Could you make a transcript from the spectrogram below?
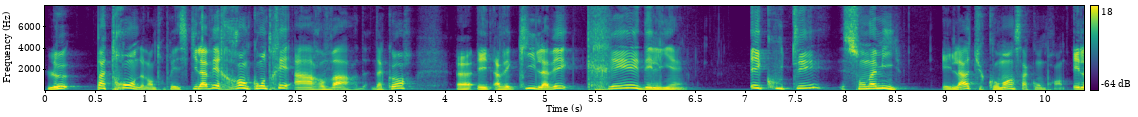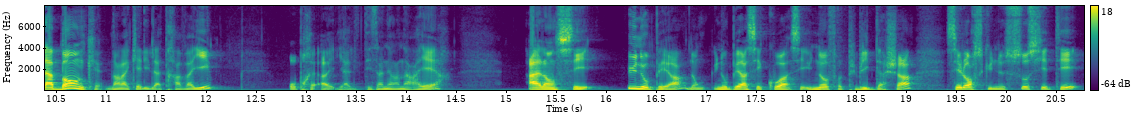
Le patron de l'entreprise qu'il avait rencontré à Harvard, d'accord, euh, et avec qui il avait créé des liens, écoutait son ami. Et là, tu commences à comprendre. Et la banque dans laquelle il a travaillé, euh, il y a des années en arrière, a lancé une OPA. Donc une OPA, c'est quoi? C'est une offre publique d'achat. C'est lorsqu'une société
